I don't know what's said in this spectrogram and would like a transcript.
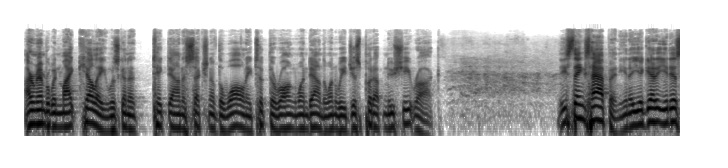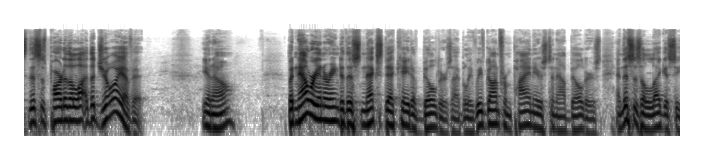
I remember when Mike Kelly was going to take down a section of the wall and he took the wrong one down, the one we just put up new sheetrock. These things happen, you know. You get it. You just this is part of the the joy of it, you know. But now we're entering to this next decade of builders. I believe we've gone from pioneers to now builders, and this is a legacy.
